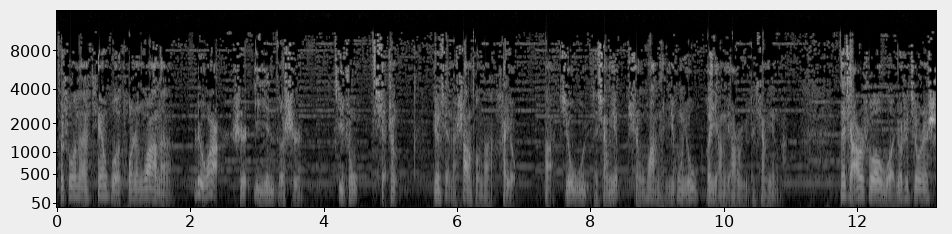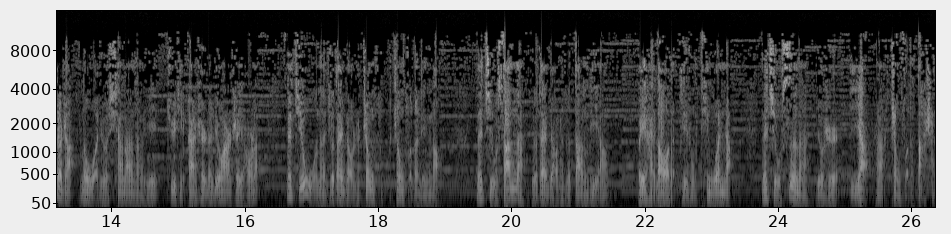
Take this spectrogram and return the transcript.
他说呢，天火同人卦呢六二是一阴得失，既中且正，并且呢上头呢还有啊九五与它相应，全卦呢一共有五个阳爻与它相应啊。那假如说我就是就任社长，那我就相当等于具体干事的六二之爻了。那九五呢，就代表着政府，政府的领导；那九三呢，又代表着这当地啊北海道的这种厅官长；那九四呢，又是一样啊政府的大臣；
